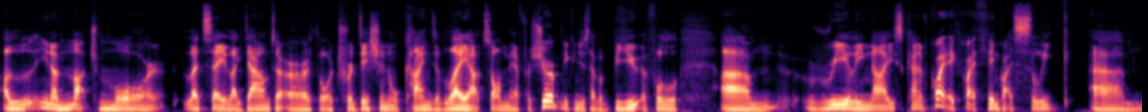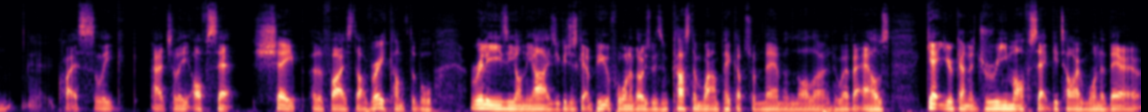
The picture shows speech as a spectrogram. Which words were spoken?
a you know much more let's say like down to earth or traditional kinds of layouts on there for sure. You can just have a beautiful, um, really nice kind of quite quite thin, quite a sleek, um, quite a sleek actually offset shape of the Firestar. Very comfortable, really easy on the eyes. You could just get a beautiful one of those with some custom wound pickups from them and Lola and whoever else. Get your kind of dream offset guitar in one of their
